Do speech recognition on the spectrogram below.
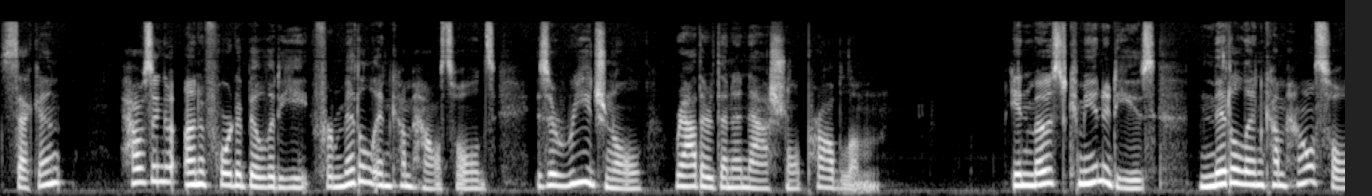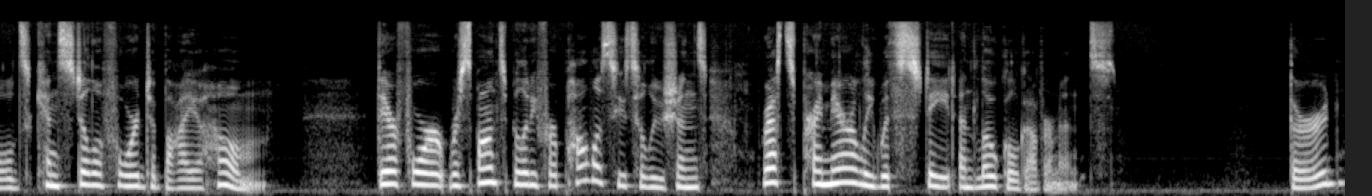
Second, housing unaffordability for middle income households is a regional rather than a national problem. In most communities, middle income households can still afford to buy a home. Therefore, responsibility for policy solutions rests primarily with state and local governments. Third,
